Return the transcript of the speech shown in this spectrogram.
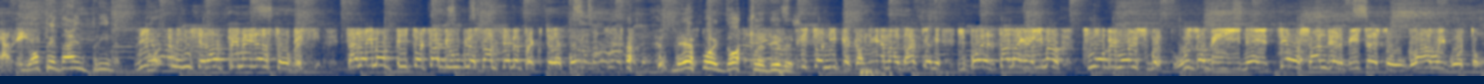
Ja i opet dajem primjer. Nije mi više rad primjer da se obesim. Sada imam pištolj, sad bi ubio sam sebe preko telefona da čuje kako... Nemoj dotle da ideš. Pištolj nikakav nema, dakle mi, i bolje sada ga imam, čuo bi moju smrt. Uzao bi i ne, cijelo šander bi istresao u glavu i gotovo.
